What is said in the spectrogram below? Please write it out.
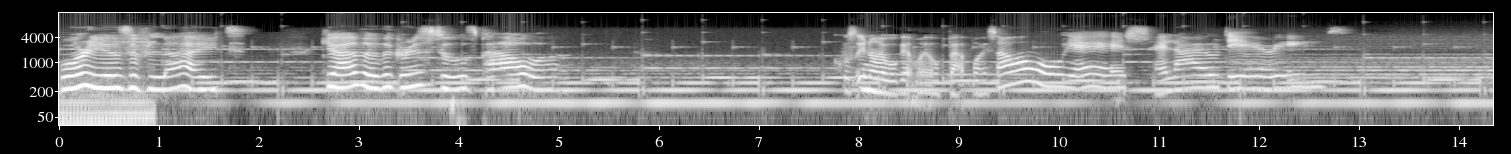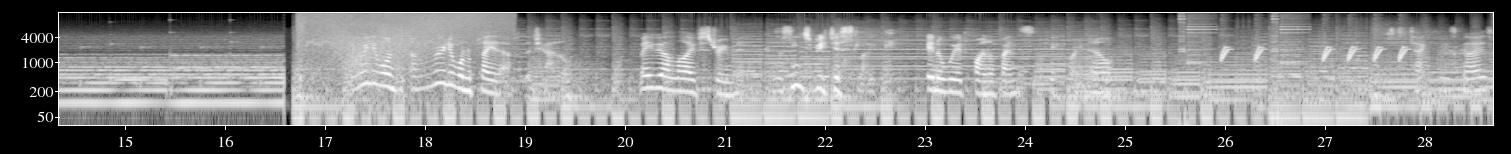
Warriors of light, gather the crystal's power. Of course, Unai will get my old bat voice. Oh, yes. Hello, dearies. I really want, I really want to play that for the channel. Maybe I'll live stream it because I seem to be just like in a weird Final Fantasy fit right now. Guys.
